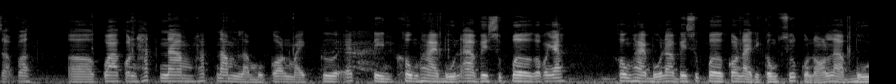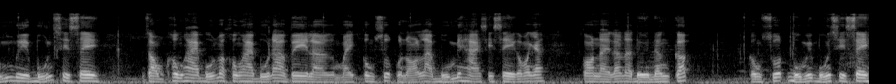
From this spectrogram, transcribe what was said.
Dạ vâng. À, Qua con H5 H5 là một con máy cưa Estin 024AV Super các bác nhé 024AV Super con này thì công suất của nó là 44cc Dòng 024 và 024AV là máy công suất của nó là 42cc các bác nhé Con này nó là đời nâng cấp Công suất 44cc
